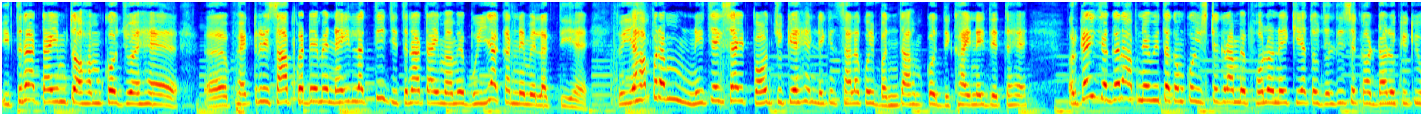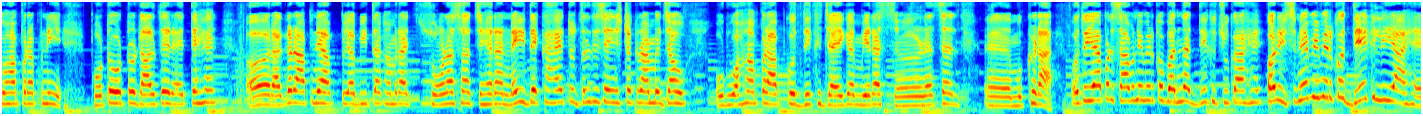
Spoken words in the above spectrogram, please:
इतना टाइम तो हमको जो है फैक्ट्री साफ़ करने में नहीं लगती, जितना टाइम हमें बुया करने में लगती है। तो यहाँ पर हम नीचे की साइड पहुँच चुके हैं, लेकिन साला कोई बंदा हमको दिखाई नहीं देता है। और गाइस अगर आपने अभी तक हमको इंस्टाग्राम में फॉलो नहीं किया तो जल्दी से कर डालो, क्योंकि वहाँ पर अपनी फ़ोटो वोटो डालते रहते हैं। और अगर आपने अभी तक हमारा सोना सा चेहरा नहीं देखा है तो जल्दी से इंस्टाग्राम में जाओ और वहाँ पर आपको दिख जाएगा मेरा सोना सा मुखड़ा। और तो यहाँ पर सामने मेरे को बंदा दिख चुका है और इसने भी मेरे को देख लिया है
